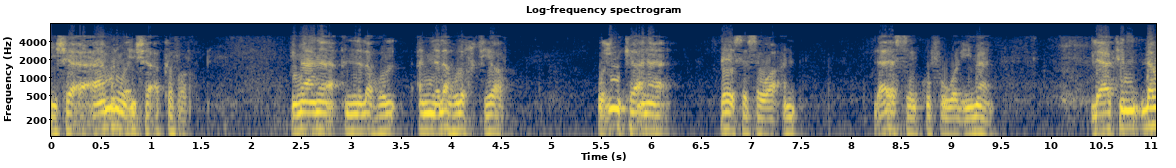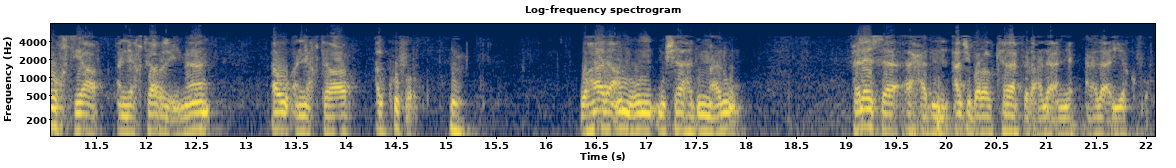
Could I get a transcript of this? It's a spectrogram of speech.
إن شاء آمن وإن شاء كفر. بمعنى أن له أن له الاختيار. وإن كان ليس سواء لا يستوي الكفر والإيمان. لكن له اختيار أن يختار الإيمان أو أن يختار الكفر. نعم. وهذا أمر مشاهد معلوم. فليس أحد أجبر الكافر على أن على أن يكفر.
